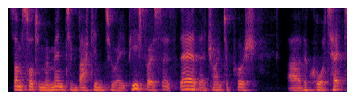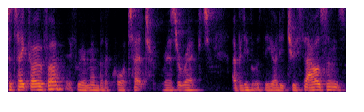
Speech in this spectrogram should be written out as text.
some sort of momentum back into a peace process there. They're trying to push uh, the quartet to take over. If we remember the quartet resurrect, I believe it was the early 2000s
